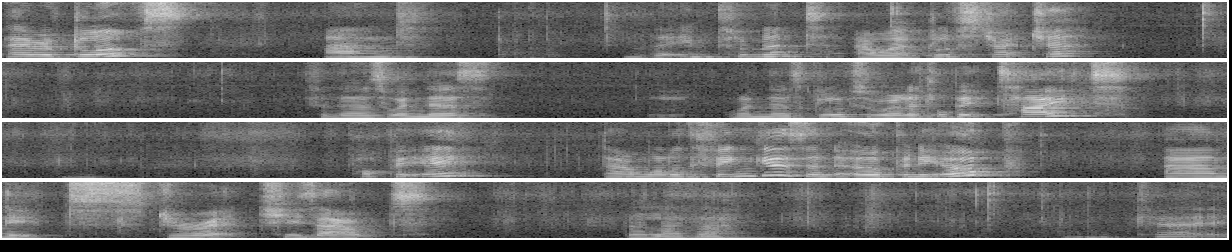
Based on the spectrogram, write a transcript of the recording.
pair of gloves and the implement, our glove stretcher. For those those when those gloves were a little bit tight, pop it in down one of the fingers and open it up and it stretches out the leather. Okay.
